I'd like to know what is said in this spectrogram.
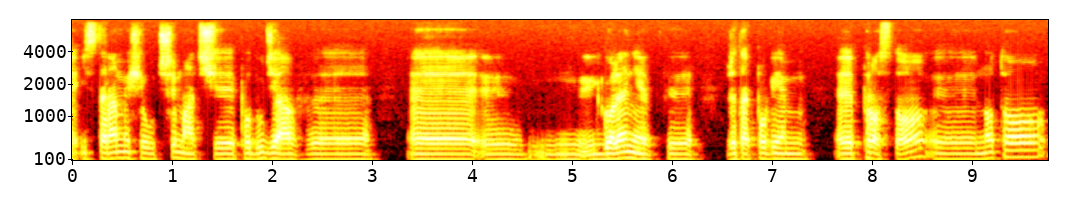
y, i staramy się utrzymać podudzia w golenie, w, że tak powiem, prosto, no to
